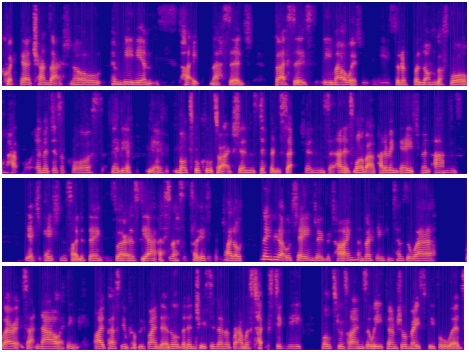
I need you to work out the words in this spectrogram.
quicker transactional convenience type message versus email, which you can use sort of for longer form, have more images, of course, maybe a, you know, multiple call to actions, different sections, and it's more about kind of engagement and the education side of things. Whereas, yeah, SMS is slightly different channel maybe that will change over time. But I think in terms of where where it's at now, I think I personally would probably find it a little bit intrusive if a brand was texting me multiple times a week. I'm sure most people would.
